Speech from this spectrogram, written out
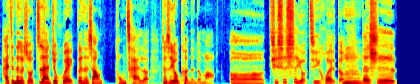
孩子那个时候自然就会跟得上同才了，这是有可能的吗？呃，其实是有机会的，嗯但是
